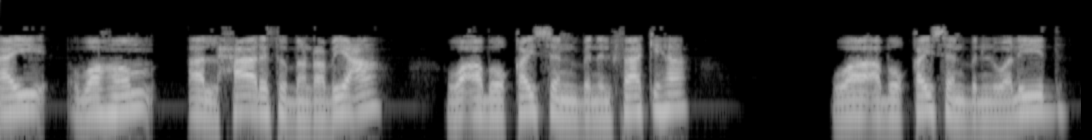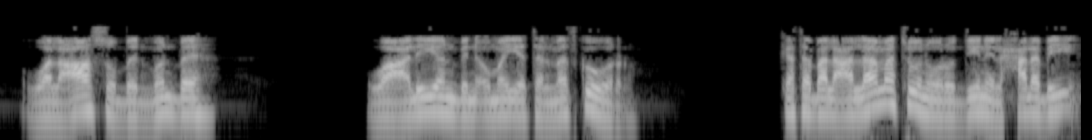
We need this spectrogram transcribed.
أي وهم الحارث بن ربيعة وأبو قيس بن الفاكهة وأبو قيس بن الوليد والعاص بن منبه وعلي بن أمية المذكور. كتب العلامة نور الدين الحلبي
